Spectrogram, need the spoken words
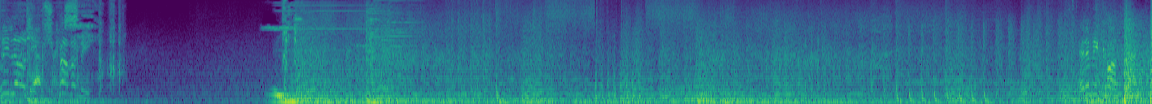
Reloading! Capturing Cover C. me! Enemy contact.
